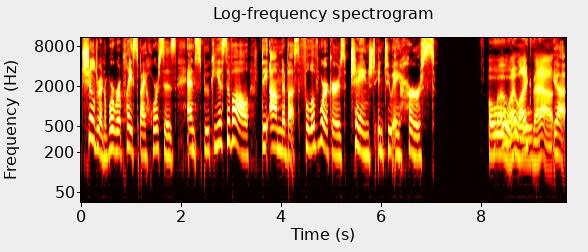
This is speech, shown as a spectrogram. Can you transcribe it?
Children were replaced by horses. And spookiest of all, the omnibus full of workers changed into a hearse. Oh, I like that. Yeah.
